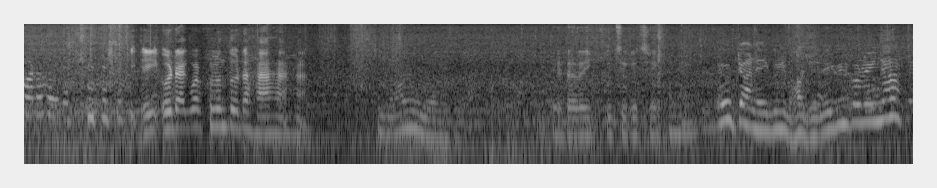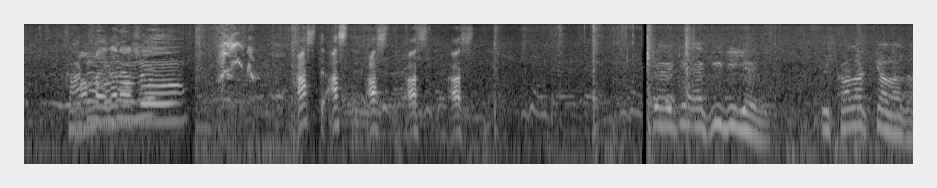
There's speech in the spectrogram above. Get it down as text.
হয়ে এই ওইটা একবার খুলুন তো ওটা হ্যাঁ হ্যাঁ হ্যাঁ। এটার এই কুচি কুচি এখানে। এইটা নেই এগুলি ভাজে এগুলি করেই না। কাটা এখানে আসো। আস্তে আস্তে আস্তে আস্তে আস্তে। এটা- একই ডিজাইন এই কালারটা আলাদা।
